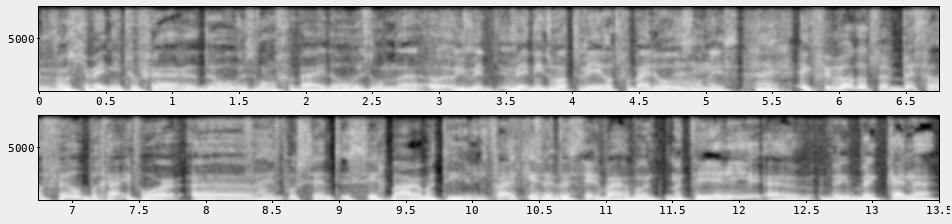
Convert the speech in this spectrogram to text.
want je weet niet hoe ver de horizon voorbij de horizon. Uh, je weet, weet, niet wat de wereld voorbij de horizon nee, is. Nee. Ik vind wel dat we best wel veel begrijpen hoor. Uh, 5% is zichtbare materie. 5% is zichtbare materie. Uh, we, we, kennen.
